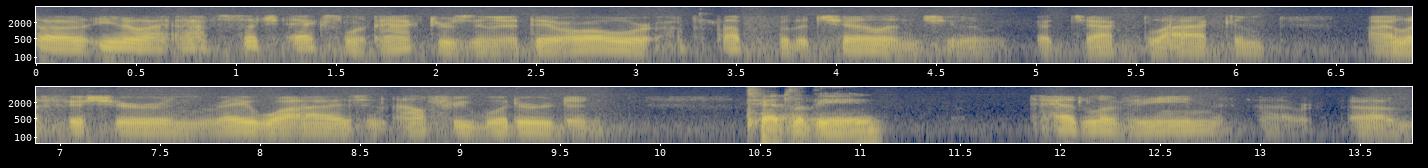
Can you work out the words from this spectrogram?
uh, you know, I have such excellent actors in it. They all were up, up for the challenge. You know, we've got Jack Black and Isla Fisher and Ray Wise and Alfre Woodard and Ted Levine, Ted Levine, uh, um,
